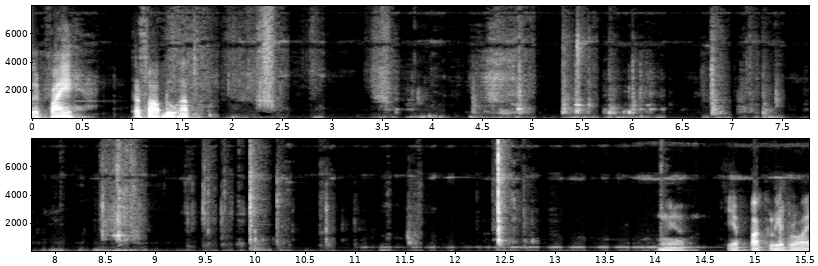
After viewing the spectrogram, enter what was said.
ปิดไฟทดสอบดูครับนี่ครับเสียบปลั๊กเรียบร้อย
